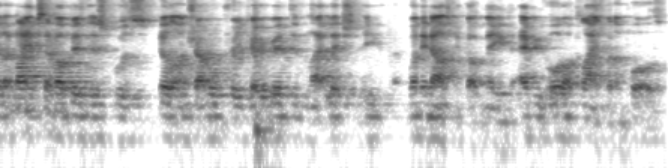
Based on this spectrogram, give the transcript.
Yeah, like ninety percent of our business was built on travel pre-COVID, and like literally when the announcement got made, every all our clients went on pause.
